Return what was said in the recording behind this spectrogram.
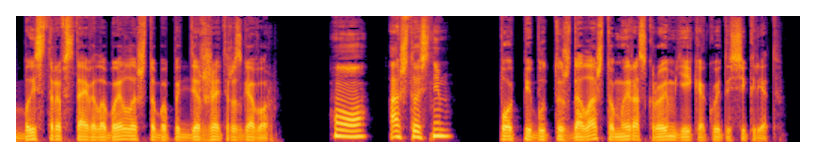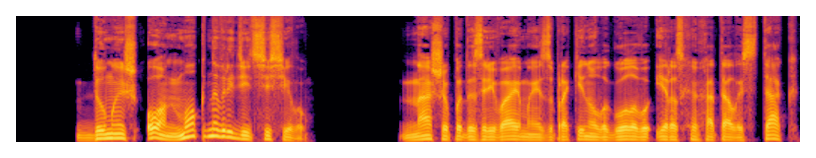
Быстро вставила Белла, чтобы поддержать разговор. «О, а что с ним?» Поппи будто ждала, что мы раскроем ей какой-то секрет. «Думаешь, он мог навредить Сесилу?» Наша подозреваемая запрокинула голову и расхохоталась так,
